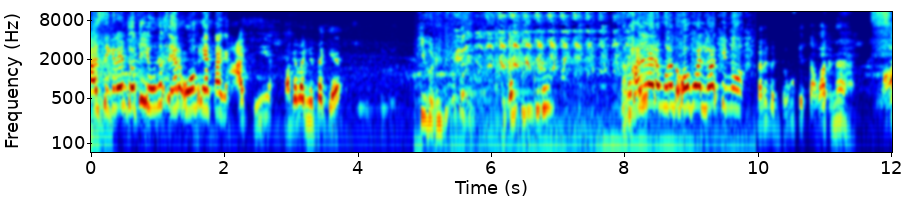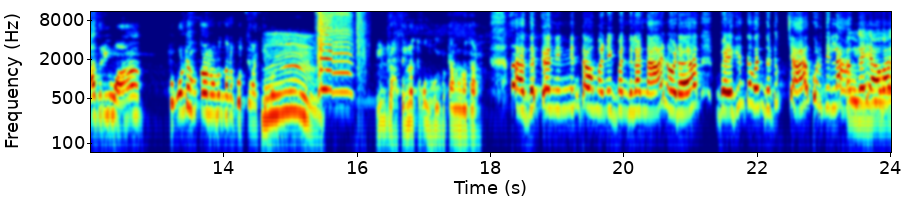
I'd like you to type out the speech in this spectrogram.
ಆ ಸಿಗರೇಟ್ ಜೊತೆ ಇವನು ಸೇರ್ ಹೋಗ್ಲಿ ಅತ್ತಾಗ. ಆಕಿ ಮಗಲ ನಿಂತಕ್ಕೆ? ಹಲ್ಲರ ಮುರಿದು ಹೋಗುವಲ್ಲೋ ಕಿನ್ನು ನನಗ ಡೌಟ್ ಇತ್ತು ಅವಾಗನ. ಆದ್ರ ಇವ ತಗೊಂಡೆ ಹೋಗ ನೋಡೋದು ನನಗ್ ಗೊತ್ತಿರಾಕಿಲ್ಲ. ಹ್ಮ್. ಇನ್ ರಾತ್ರಿನ ತಗೊಂಡ್ ಹೋಗ್ಬಿಟ್ಟ ನೋಡಂಗಾರ ಅದಕ್ಕ ನಿನ್ನಿಂತ ಅವ್ ಮನಿಗ್ ಬಂದಿಲ್ಲ ನಾ ನೋಡ ಬೆಳಗಿಂತ ಒಂದ್ ದುಡ್ಡು ಚಾ ಕುಡ್ದಿಲ್ಲ ಹಂಗ ಯಾವಾಗ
